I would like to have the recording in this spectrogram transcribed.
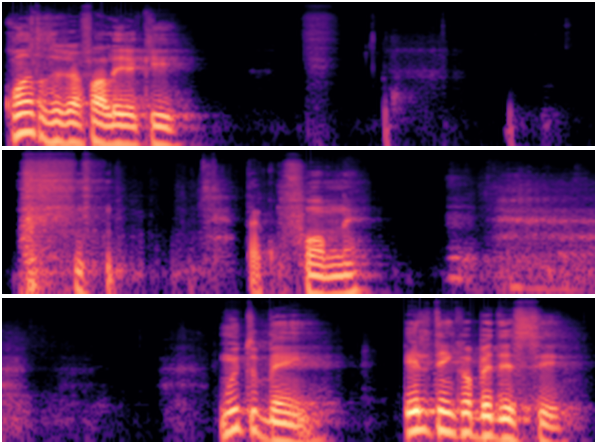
Quantas eu já falei aqui? tá com fome, né? Muito bem. Ele tem que obedecer.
